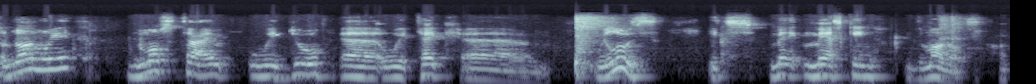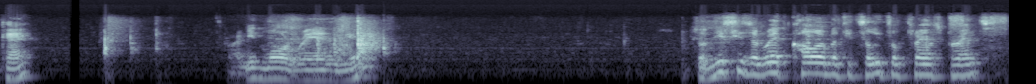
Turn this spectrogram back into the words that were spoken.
So normally, most time we do, uh, we take, um we lose, it's masking the models, okay? I need more red here. So this is a red color, but it's a little transparent.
